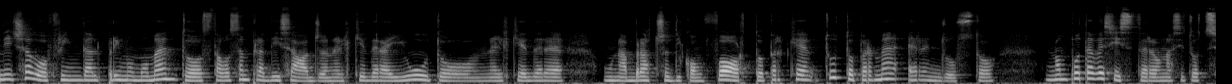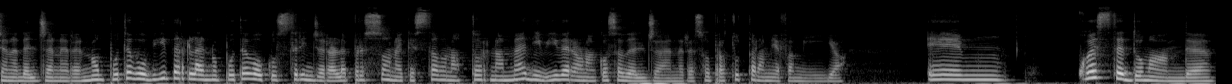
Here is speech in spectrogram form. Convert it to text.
dicevo, fin dal primo momento stavo sempre a disagio nel chiedere aiuto, nel chiedere un abbraccio di conforto, perché tutto per me era ingiusto. Non poteva esistere una situazione del genere, non potevo viverla e non potevo costringere le persone che stavano attorno a me di vivere una cosa del genere, soprattutto la mia famiglia. E ehm, queste domande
